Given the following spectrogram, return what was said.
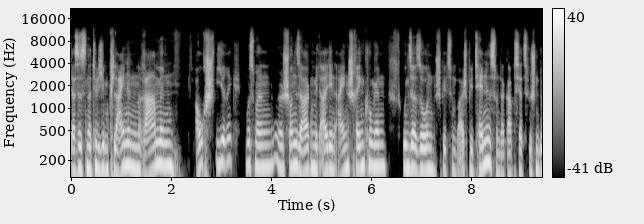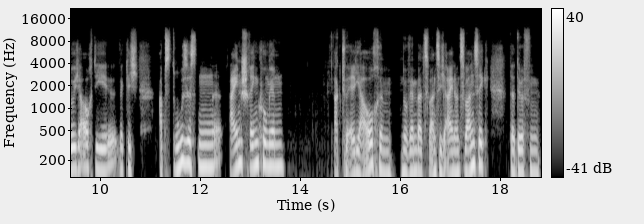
das ist natürlich im kleinen Rahmen auch schwierig, muss man äh, schon sagen, mit all den Einschränkungen. Unser Sohn spielt zum Beispiel Tennis und da gab es ja zwischendurch auch die wirklich abstrusesten Einschränkungen aktuell ja auch im November 2021. Da dürfen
